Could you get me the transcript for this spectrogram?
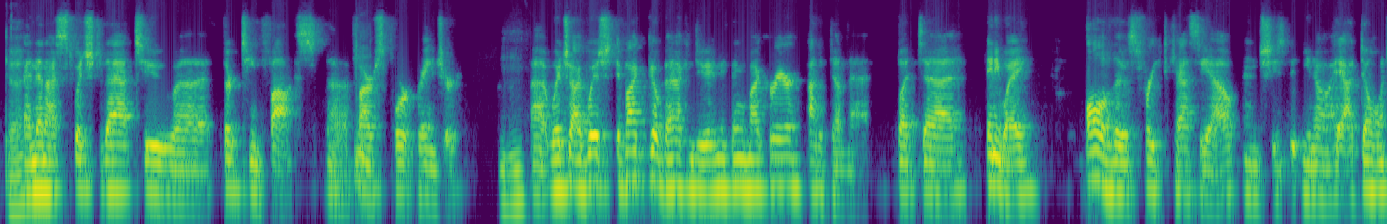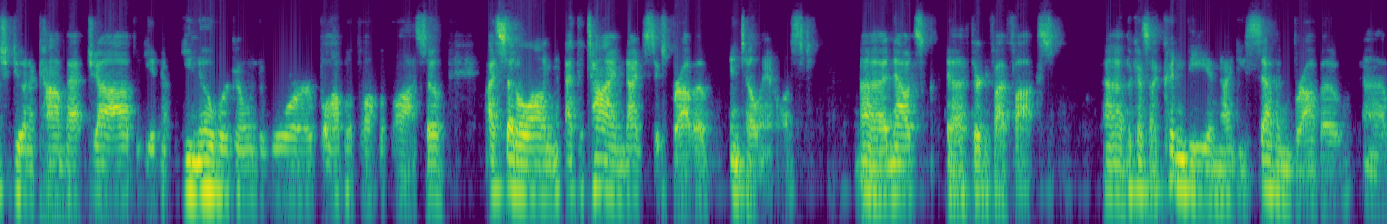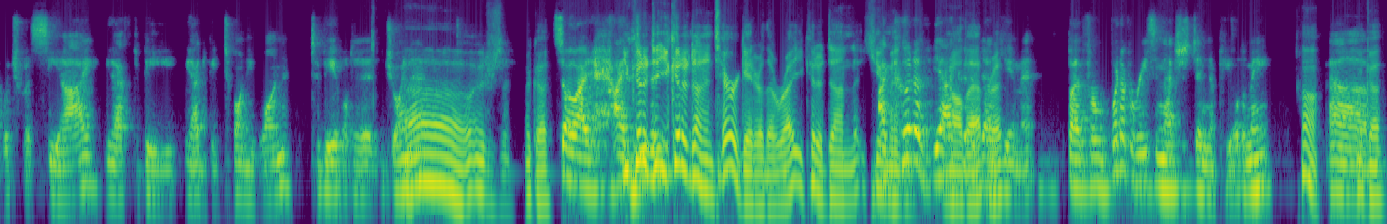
Okay. and then I switched that to uh, 13 Fox uh, Fire Support Ranger, Mhm. uh, which I wish if I could go back and do anything in my career, I'd have done that. But uh, anyway, all of those freaked Cassie out, and she's, you know, hey, I don't want you doing a combat job. You know, you know, we're going to war. Blah blah blah blah blah. So I settle on at the time 96 Bravo Intel analyst. Uh, now it's uh, 35 Fox. Uh, because I couldn't be a 97 Bravo, uh, which was CI. You have to be you had to be 21 to be able to join that. Oh, interesting. Okay. So I, I You could have you could have done interrogator though, right? You could have done HUMINT. I could have, yeah, I could have done right? HUMINT, but for whatever reason, that just didn't appeal to me. Huh, Um, okay.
